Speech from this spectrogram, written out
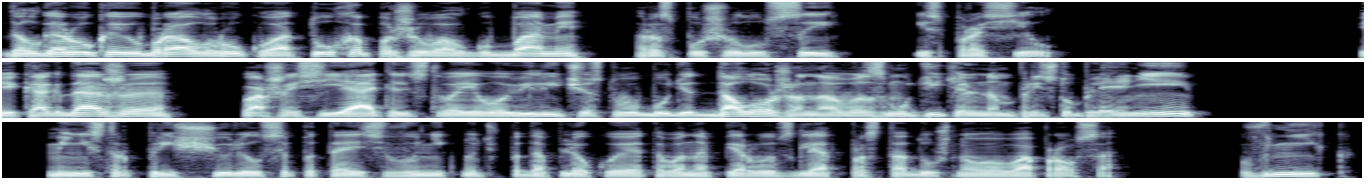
Долгорукой убрал руку от уха, пожевал губами, распушил усы и спросил. «И когда же ваше сиятельство его величеству будет доложено о возмутительном преступлении?» Министр прищурился, пытаясь вникнуть в подоплеку этого, на первый взгляд, простодушного вопроса. Вник,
